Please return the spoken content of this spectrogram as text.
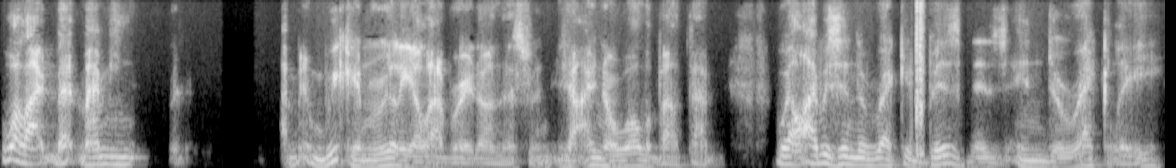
Well, I, I mean, I mean, we can really elaborate on this one. Yeah, I know all about that. Well, I was in the record business indirectly,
